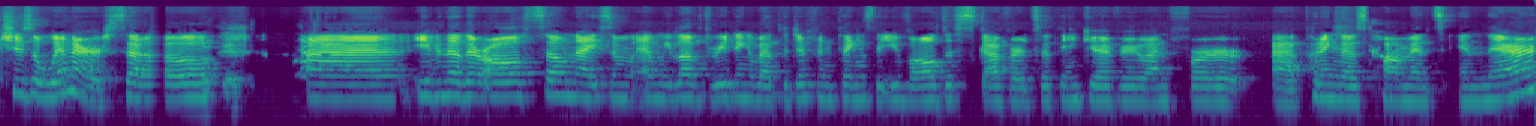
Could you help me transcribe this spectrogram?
choose a winner. So okay. uh, even though they're all so nice and, and, we loved reading about the different things that you've all discovered. So thank you everyone for uh, putting those comments in there.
